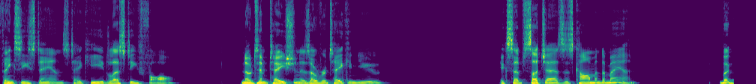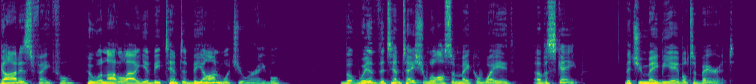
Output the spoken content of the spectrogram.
thinks he stands take heed lest he fall. No temptation has overtaken you except such as is common to man. But God is faithful, who will not allow you to be tempted beyond what you are able, but with the temptation will also make a way of escape that you may be able to bear it.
